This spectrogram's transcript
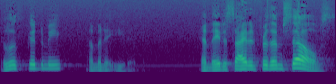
It looks good to me. I'm going to eat it. And they decided for themselves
